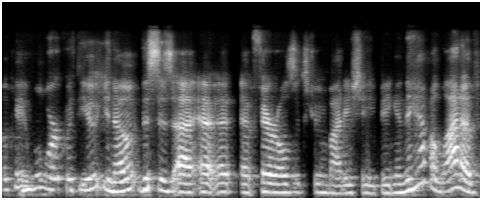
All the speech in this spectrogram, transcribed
okay, we'll work with you. You know, this is uh, at, at Farrell's Extreme Body Shaping, and they have a lot of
